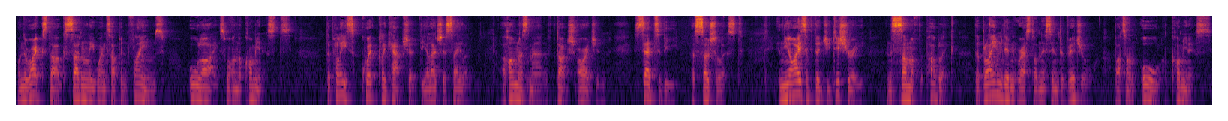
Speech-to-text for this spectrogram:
When the Reichstag suddenly went up in flames, all eyes were on the communists. The police quickly captured the alleged assailant, a homeless man of Dutch origin, said to be a socialist. In the eyes of the judiciary and some of the public, the blame didn't rest on this individual, but on all communists.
